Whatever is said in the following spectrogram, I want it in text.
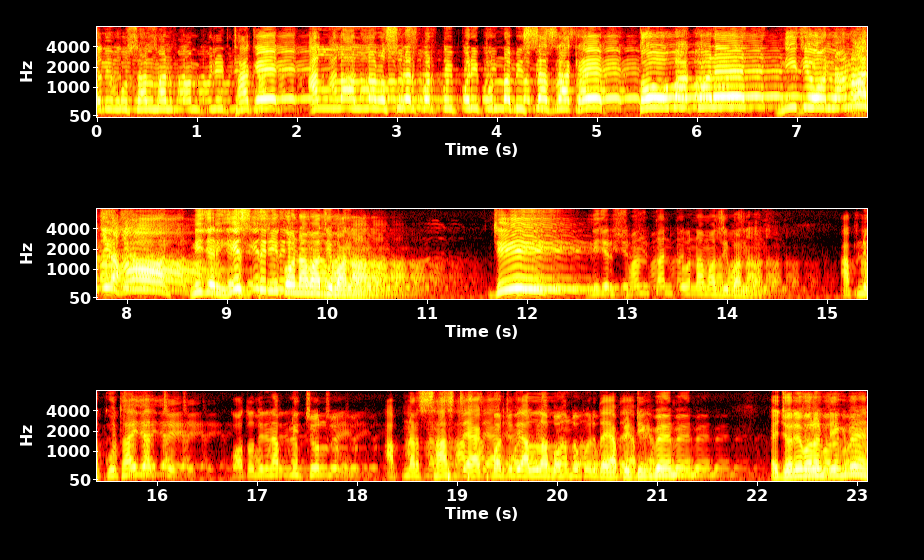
যদি মুসলমান কমপ্লিট থাকে, আল্লাহ আল্লাহ রসুলের প্রতি পরিপূর্ণ বিশ্বাস রাখেন তওবা করেন নিজেও নামাজি হন, নিজের স্ত্রীকেও নামাজি বানান। জি, নিজের সন্তানকেও নামাজি বানান। আপনি কোথায় যাচ্ছে কতদিন আপনি চলবে আপনার শ্বাসটা একবার যদি আল্লাহ বন্ধ করে দেয়, আপনি টিকবেন? এই জোরে বলেন টিকবেন।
